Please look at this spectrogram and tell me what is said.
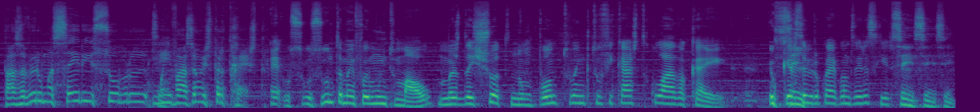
estás a ver uma série sobre uma Sim. invasão extraterrestre. É, o, o segundo também foi muito mau, mas deixou-te num ponto em que tu ficaste colado. Ok, eu quero Sim. saber o que vai acontecer a seguir. Sim, sim, sim.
